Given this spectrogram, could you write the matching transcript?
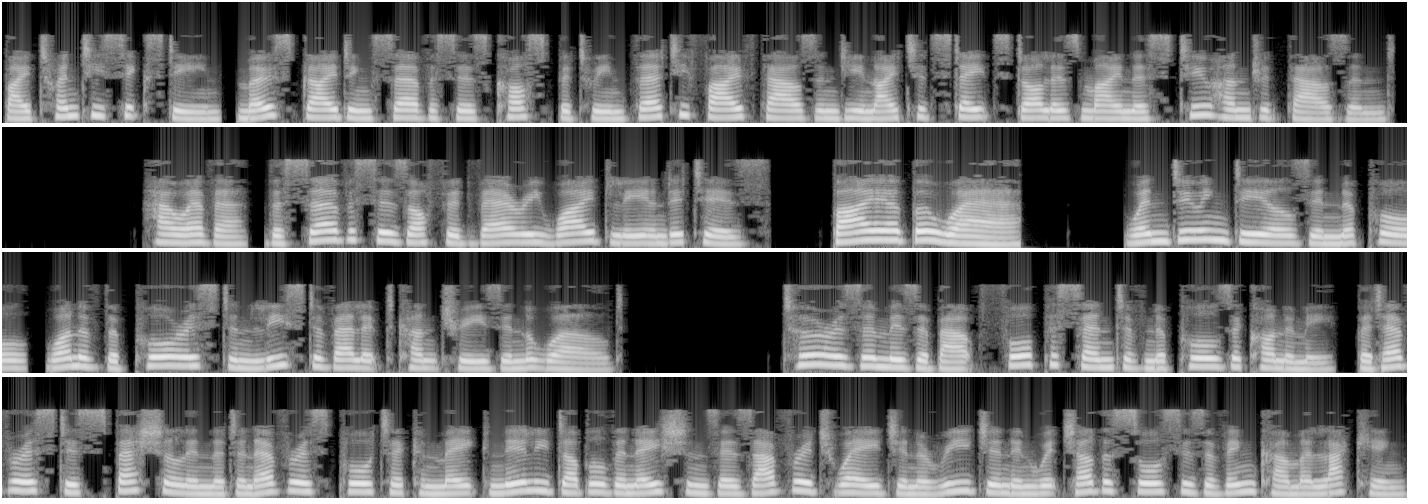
By 2016, most guiding services cost between 35,000 United States dollars minus 200,000. However, the services offered vary widely and it is buyer beware when doing deals in Nepal, one of the poorest and least developed countries in the world. Tourism is about 4% of Nepal's economy, but Everest is special in that an Everest porter can make nearly double the nation's average wage in a region in which other sources of income are lacking.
